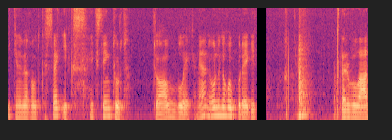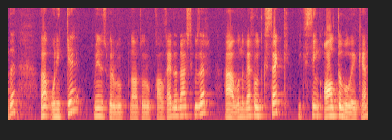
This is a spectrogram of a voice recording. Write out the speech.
2 ni buyoqqa o'tkazsak x. x teng 4. Javobi bu ekan. Ya'ni o'rniga qo'yib ko'raylik. 1 bo'ladi va 12 minus 1 bo'lib noto'g'ri bo'lib qoldi. Qayerda bizlar? Ha, buni buyoqqa o'tkazsak, x teng 6 bo'lar ekan.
